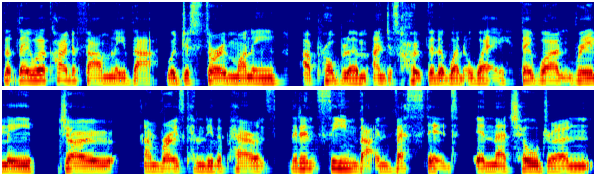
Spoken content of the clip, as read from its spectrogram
that they were the kind of family that would just throw money at a problem and just hope that it went away. They weren't really Joe and Rose Kennedy, the parents, they didn't seem that invested in their children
